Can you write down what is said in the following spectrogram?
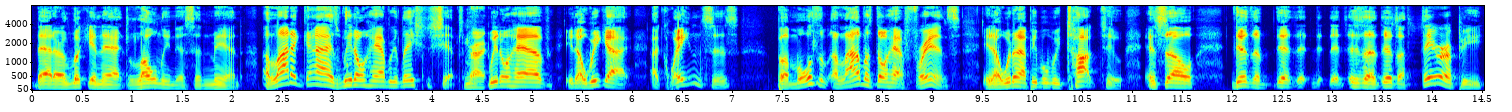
that are looking at loneliness in men. A lot of guys we don't have relationships. Right. We don't have you know we got acquaintances, but most of a lot of us don't have friends. You know we don't have people we talk to, and so there's a there's a there's a therapy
